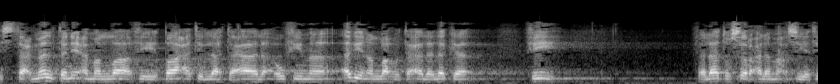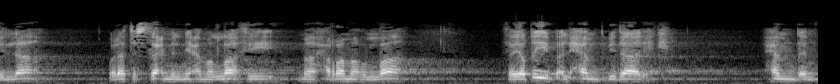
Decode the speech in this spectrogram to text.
استعملت نعم الله في طاعة الله تعالى أو فيما أذن الله تعالى لك فيه فلا تصر على معصية الله ولا تستعمل نعم الله في ما حرمه الله فيطيب الحمد بذلك حمدا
